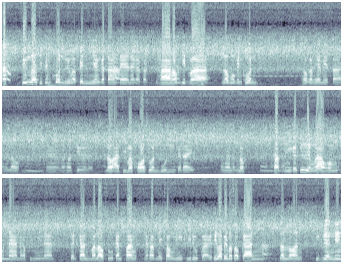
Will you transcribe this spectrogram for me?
อะถึงเราสิเป็นคนหรือว่าเป็นอิหยังก็ตามค่ะแต่นะครับก็ถ้าเฮาคิดว่าเราบ่เป็นคนเท่ากับแผ่เมตตาให้เราอืมเออว่าเฮาเจอแล้วเราอาจสิมาขอส่วนบุญก็ได้ประมาณนั้นเนาะแม่นครับนี่ก็คือเรื่องเล่าวของคุณนาฏนะครับที่มีนาฏ เพื่อนกันมาเล่าสู่กันฟังนะครับในช่องนี้ผีดูกว่าก็ถือว่าเป็นประสบการณ์ค่ะหลอนๆอีกเรื่องหนึ่ง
